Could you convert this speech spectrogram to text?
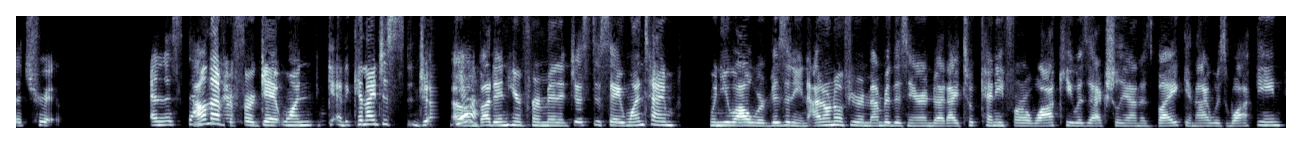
the truth. And the i I'll never forget one. Can I just um, yeah. butt in here for a minute just to say one time when you all were visiting, I don't know if you remember this, Erin, but I took Kenny for a walk. He was actually on his bike and I was walking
